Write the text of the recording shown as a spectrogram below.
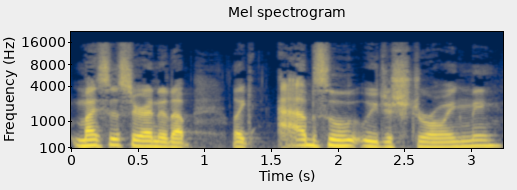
My sister ended up like absolutely destroying me.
